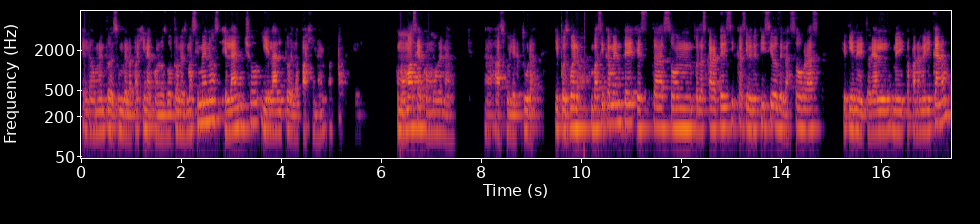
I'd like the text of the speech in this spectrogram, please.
el aumento de zoom de la página con los botones más y menos, el ancho y el alto de la página, ¿eh? para que como más se acomoden a, a, su lectura. Y pues bueno, básicamente estas son pues, las características y beneficios de las obras que tiene Editorial Médica Panamericana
